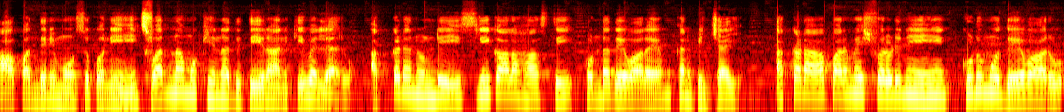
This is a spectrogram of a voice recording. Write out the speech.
ఆ పందిని మోసుకొని స్వర్ణముఖి నది తీరానికి వెళ్ళారు అక్కడ నుండి శ్రీకాళహస్తి కొండ దేవాలయం కనిపించాయి. అక్కడ పరమేశ్వరుడిని కుడుము దేవారు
